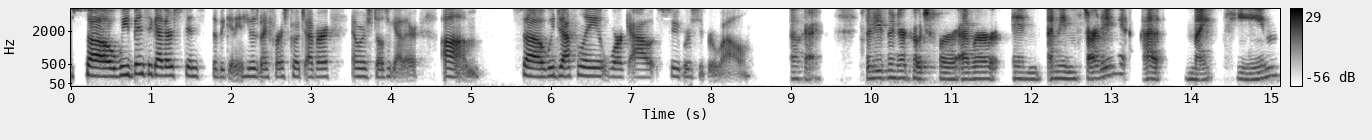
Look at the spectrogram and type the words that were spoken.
so we've been together since the beginning. He was my first coach ever, and we're still together. Um, so we definitely work out super, super well. Okay. So he's been your coach forever. And I mean, starting at 19,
